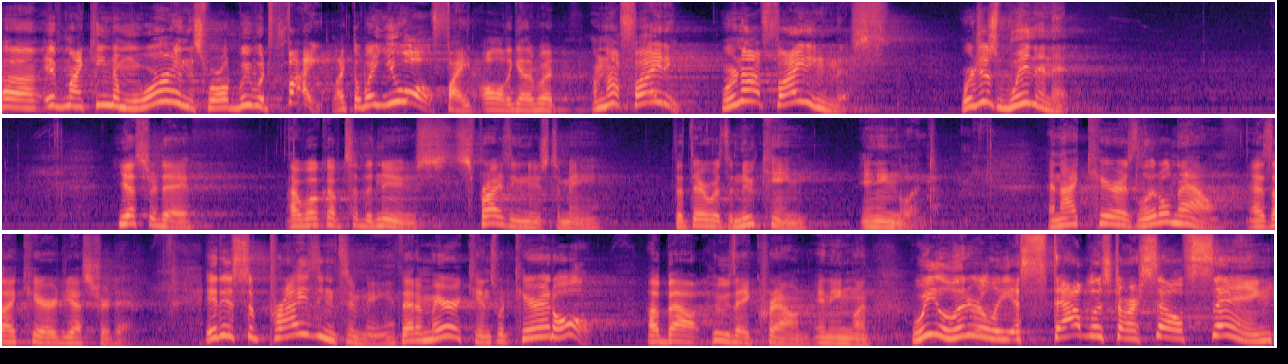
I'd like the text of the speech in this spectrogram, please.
uh, if my kingdom were in this world, we would fight, like the way you all fight all together. But I'm not fighting. We're not fighting this, we're just winning it. Yesterday, I woke up to the news, surprising news to me, that there was a new king in England. And I care as little now as I cared yesterday. It is surprising to me that Americans would care at all about who they crown in England. We literally established ourselves saying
